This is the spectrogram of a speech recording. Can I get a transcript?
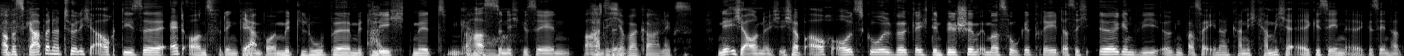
Aber es gab ja natürlich auch diese Add-ons für den Gameboy ja. mit Lupe, mit Licht, mit genau. hast du nicht gesehen. Wahnsinn. Hatte ich aber gar nichts. Nee, ich auch nicht. Ich habe auch oldschool wirklich den Bildschirm immer so gedreht, dass ich irgendwie irgendwas erinnern kann. Ich kann mich ja äh, gesehen, äh, gesehen hat.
